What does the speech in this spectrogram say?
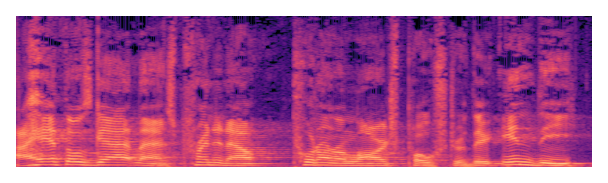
I had those guidelines printed out, put on a large poster. They're in the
